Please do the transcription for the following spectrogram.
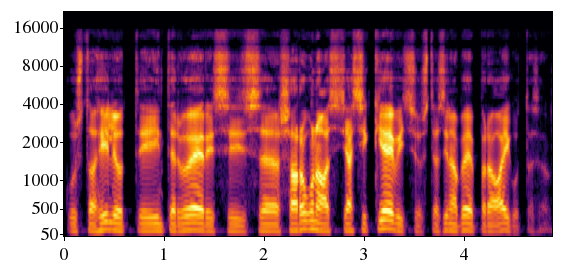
kus ta hiljuti intervjueeris siis Šarunas Jassikevitšust ja sina, Peep, ära haiguta seal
